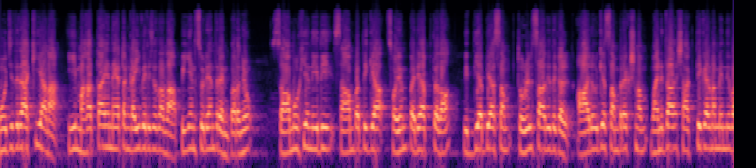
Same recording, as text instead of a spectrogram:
മോചിതരാക്കിയാണ് ഈ മഹത്തായ നേട്ടം കൈവരിച്ചതെന്ന് പി എൻ സുരേന്ദ്രൻ പറഞ്ഞു. സാമൂഹ്യനീതി സാമ്പത്തിക സ്വയം പര്യാപ്തത വിദ്യാഭ്യാസം തൊഴിൽ സാധ്യതകൾ ആരോഗ്യ സംരക്ഷണം വനിതാ ശാക്തീകരണം എന്നിവ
